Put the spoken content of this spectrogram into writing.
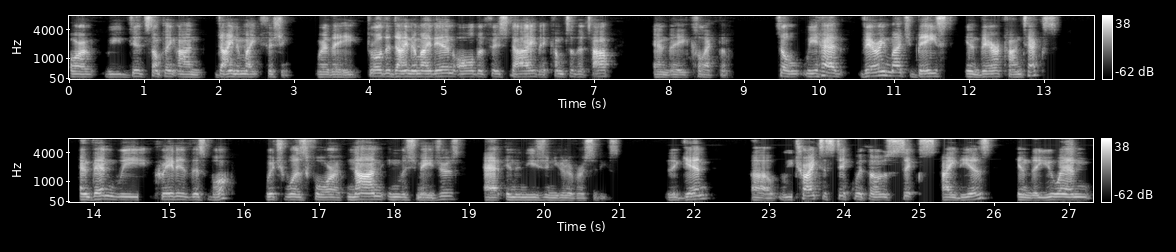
Or we did something on dynamite fishing where they throw the dynamite in, all the fish die, they come to the top and they collect them. So we had very much based in their context. And then we created this book, which was for non-English majors at Indonesian universities. And again, uh, we tried to stick with those six ideas in the UN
